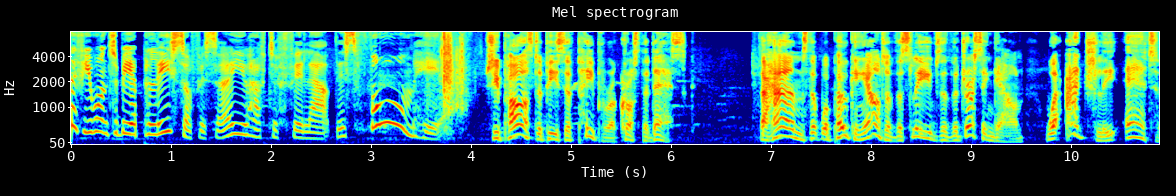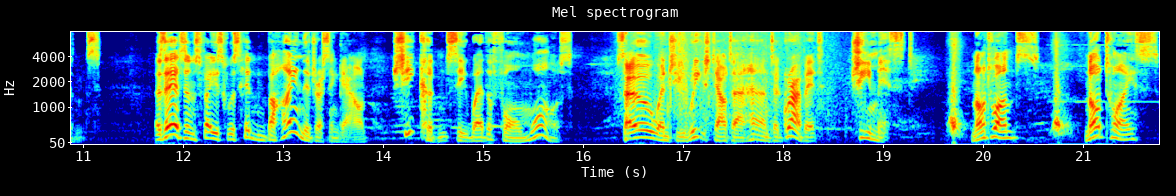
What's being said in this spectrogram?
if you want to be a police officer, you have to fill out this form here. She passed a piece of paper across the desk. The hands that were poking out of the sleeves of the dressing gown were actually Ayrton's. As Ayrton's face was hidden behind the dressing gown, she couldn't see where the form was. So when she reached out her hand to grab it, she missed. Not once, not twice,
